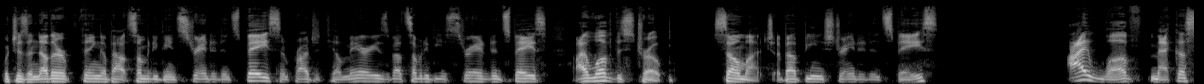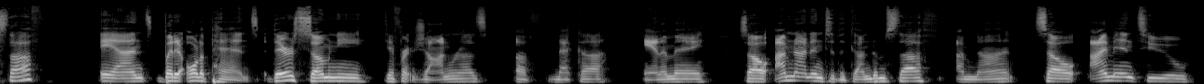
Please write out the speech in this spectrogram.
which is another thing about somebody being stranded in space. And Project Hail Mary is about somebody being stranded in space. I love this trope so much about being stranded in space. I love mecha stuff. And, but it all depends. There's so many different genres of mecha anime. So I'm not into the Gundam stuff. I'm not. So I'm into,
